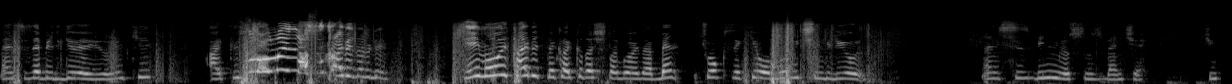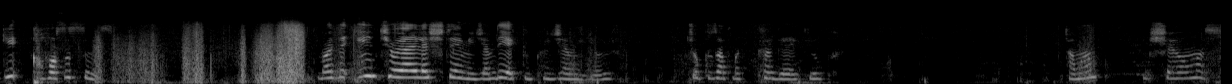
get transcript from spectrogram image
Ben size bilgi veriyorum ki IQ'suz olmayı nasıl kaybedebilirim? Game over kaybetmek arkadaşlar bu arada. Ben çok zeki olduğum için biliyorum. Yani siz bilmiyorsunuz bence. Çünkü kafasızsınız. Bu arada introyu yerleştiremeyeceğim. Direkt yükleyeceğim videoyu. Çok uzatmaya gerek yok. Tamam. Bir şey olmaz.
